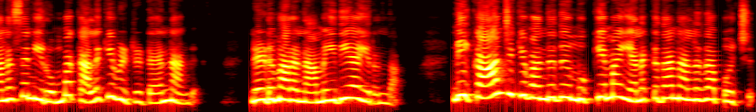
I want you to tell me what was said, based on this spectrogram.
மனசை நீ ரொம்ப கலக்கி விட்டுட்டேன்னாங்க. நெடுமாறன் அமைதியா இருந்தான். நீ காஞ்சிக்கு வந்தது முக்கியமா எனக்கு தான் நல்லதா போச்சு.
